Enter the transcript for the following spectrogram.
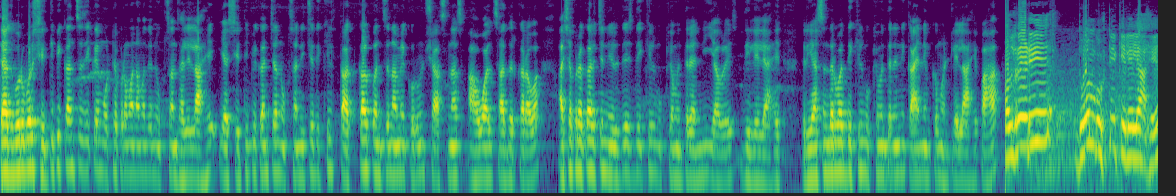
त्याचबरोबर शेती पिकांचं जे काही मोठ्या प्रमाणामध्ये नुकसान झालेलं आहे या शेती पिकांच्या नुकसानीचे देखील तात्काळ पंचनामे करून शासनास अहवाल सादर करावा. अशा प्रकारचे निर्देश देखील मुख्यमंत्री मुख्यमंत्र्यांनी यावेळेस दिलेले आहेत. तर या संदर्भात देखील मुख्यमंत्र्यांनी काय नेमकं म्हटलेलं आहे पहा. ऑलरेडी दोन गोष्टी केलेल्या आहेत.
